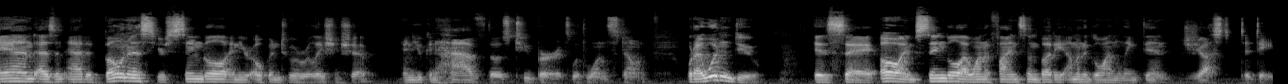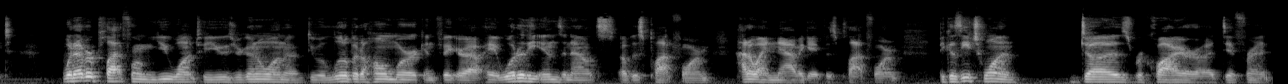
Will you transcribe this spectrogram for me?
and as an added bonus, you're single and you're open to a relationship and you can have those two birds with one stone. What I wouldn't do is say, "Oh, I'm single, I want to find somebody, I'm going to go on LinkedIn just to date." whatever platform you want to use, you're going to want to do a little bit of homework and figure out, hey, what are the ins and outs of this platform? How do I navigate this platform? Because each one does require a different,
